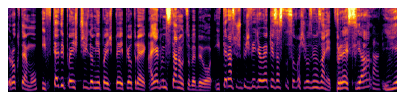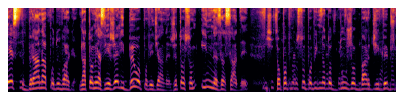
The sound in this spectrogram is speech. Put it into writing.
rok temu i wtedy powinieneś przyjść do mnie i powiedzieć, Piotrek, a jakbym stanął, co by było? I teraz już byś wiedział, jakie zastosować rozwiązanie. Presja Tak, no. jest brana pod uwagę. Natomiast jeżeli było powiedziane, że to są inne zasady, Mi się to cieszy, po że na prostu przykład powinno to wystarczy teraz dużo taki bardziej jak wybrzmieć,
